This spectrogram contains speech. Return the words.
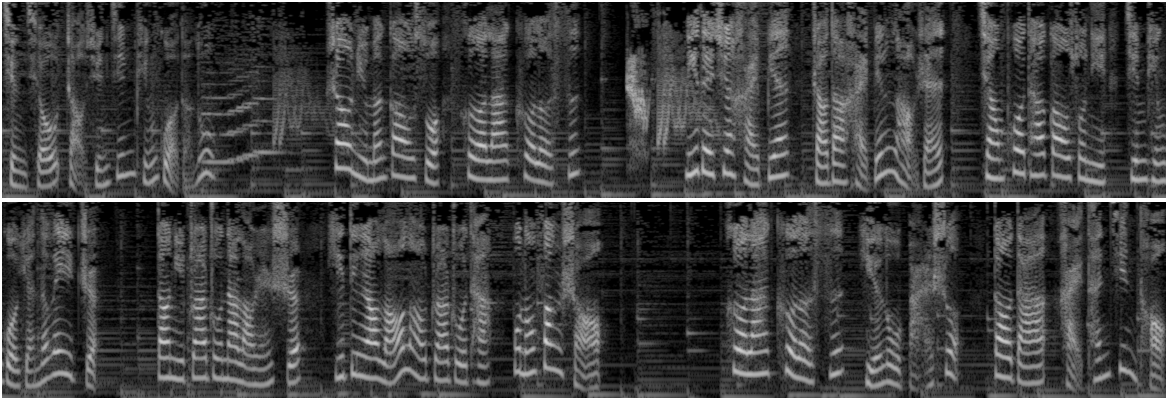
请求找寻金苹果的路。少女们告诉赫拉克勒斯：“你得去海边找到海滨老人，强迫他告诉你金苹果园的位置。当你抓住那老人时，一定要牢牢抓住他，不能放手。”赫拉克勒斯一路跋涉，到达海滩尽头，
